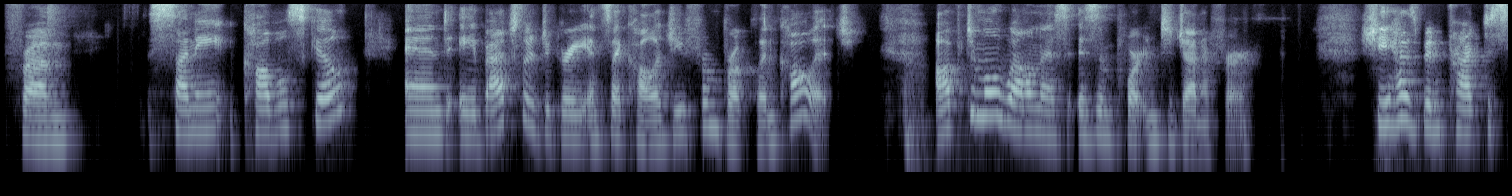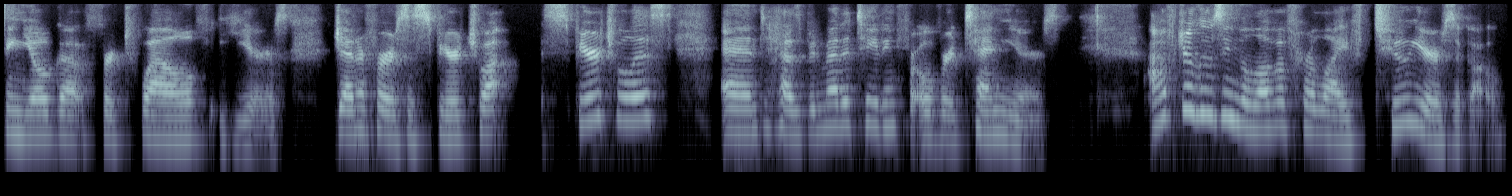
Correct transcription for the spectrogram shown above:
from SUNY Cobleskill and a bachelor degree in psychology from Brooklyn College. Optimal wellness is important to Jennifer. She has been practicing yoga for 12 years. Jennifer is a spiritual spiritualist and has been meditating for over 10 years. After losing the love of her life two years ago,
